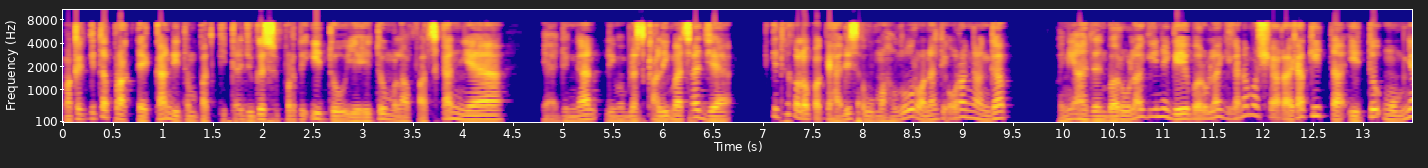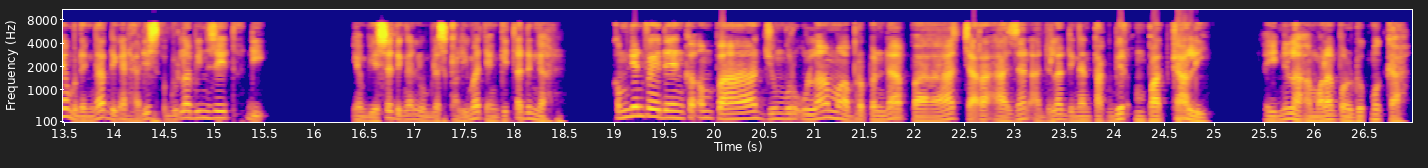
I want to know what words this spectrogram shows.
Maka kita praktekkan di tempat kita juga seperti itu, yaitu melafazkannya, ya dengan 15 kalimat saja. Kita kalau pakai hadis Abu Mahzura nanti orang nganggap ini adzan baru lagi, ini gaya baru lagi karena masyarakat kita itu umumnya mendengar dengan hadis Abdullah bin Zaid tadi yang biasa dengan 15 kalimat yang kita dengar. Kemudian faedah yang keempat, jumhur ulama berpendapat cara azan adalah dengan takbir empat kali. Inilah amalan penduduk Mekah,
